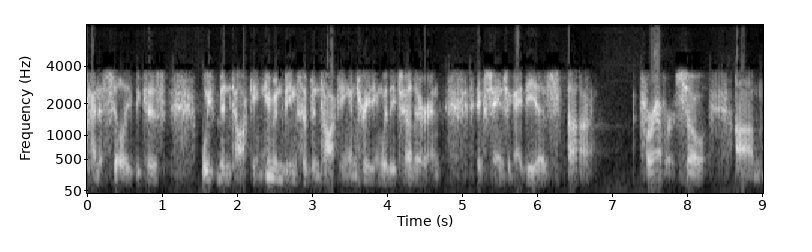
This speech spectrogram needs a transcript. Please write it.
kind of silly because we've been talking. Human beings have been talking and trading with each other and exchanging ideas uh, forever. So. Um,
